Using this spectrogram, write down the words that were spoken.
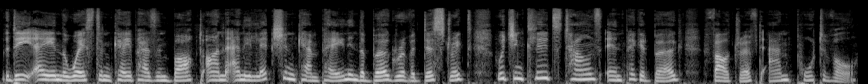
The DA in the Western Cape has embarked on an election campaign in the Berg River district, which includes towns in Piketberg, Velddrif and Porterville.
